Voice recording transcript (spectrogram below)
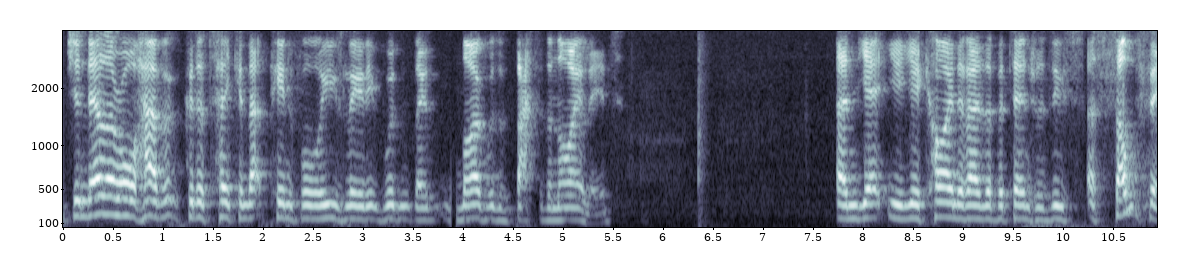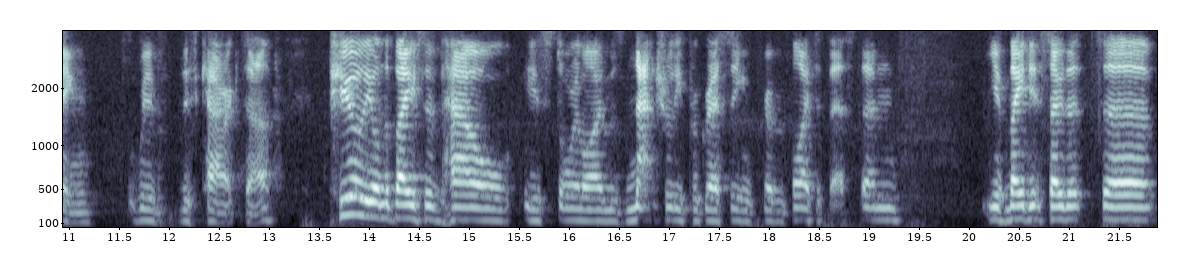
Janela or Havoc could have taken that pinfall easily, and it wouldn't. They neither would have battered an eyelid. And yet, you, you kind of had the potential to do a something with this character, purely on the base of how his storyline was naturally progressing from Fyter Fest, and you've made it so that uh,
